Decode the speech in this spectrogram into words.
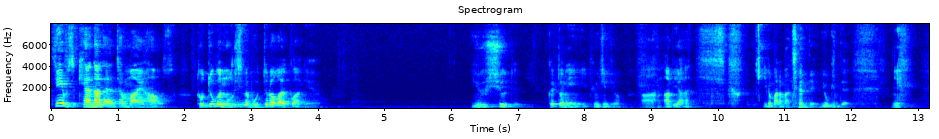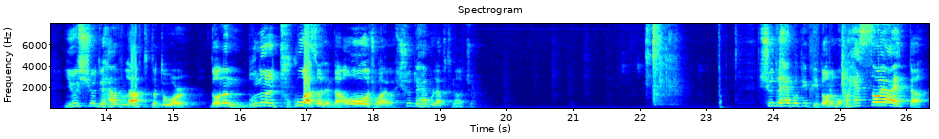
thieves cannot enter my house. 도둑은 우리 집에 못 들어갈 거 아니에요. You should. 그랬더니 이 병신이죠. 아, 아 미안. 이런 말 하면 안 되는데 욕인데. 예. You should have left the door. 너는 문을 두고 왔어야 된다. 오 좋아요. Should have left 나왔죠. Should have pp. 너는 뭐뭐 했어야 했다.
